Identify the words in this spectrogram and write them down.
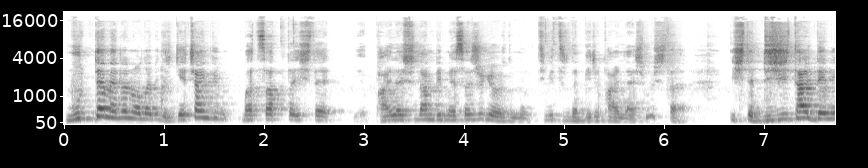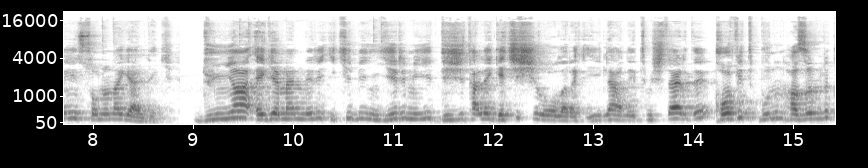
Muhtemelen olabilir. Geçen gün WhatsApp'ta işte paylaşılan bir mesajı gördüm. Twitter'da biri paylaşmış da. İşte dijital deneyin sonuna geldik dünya egemenleri 2020'yi dijitale geçiş yılı olarak ilan etmişlerdi. Covid bunun hazırlık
